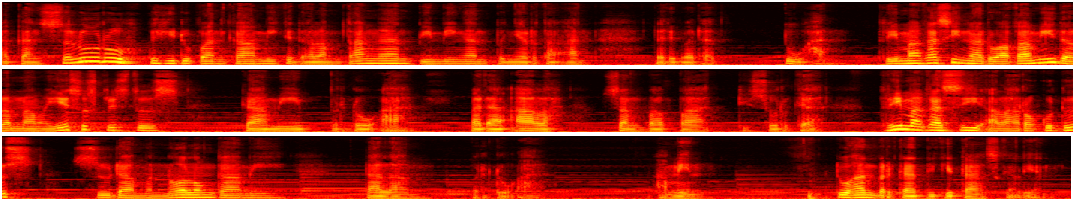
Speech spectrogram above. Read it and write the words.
akan seluruh kehidupan kami ke dalam tangan bimbingan penyertaan daripada Tuhan. Terima kasih nah doa kami dalam nama Yesus Kristus. Kami berdoa pada Allah Sang Bapa di surga. Terima kasih Allah Roh Kudus sudah menolong kami dalam berdoa. Amin. Tuhan berkati kita sekalian.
